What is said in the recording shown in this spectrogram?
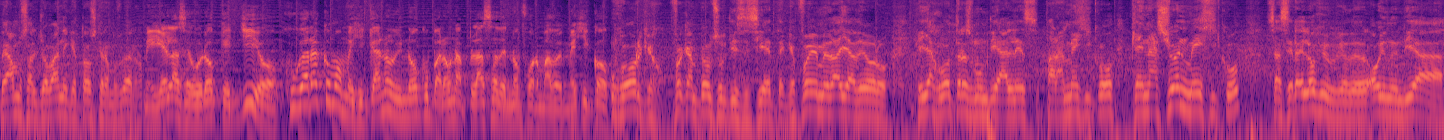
veamos al Giovanni que todos queremos ver. Miguel aseguró que Gio jugará como mexicano y no ocupará una plaza de no formado en México. Un jugador que fue campeón sub-17, que fue medalla de oro, que ya jugó tres mundiales para México, que nació en México. O sea, será ilógico que hoy en día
